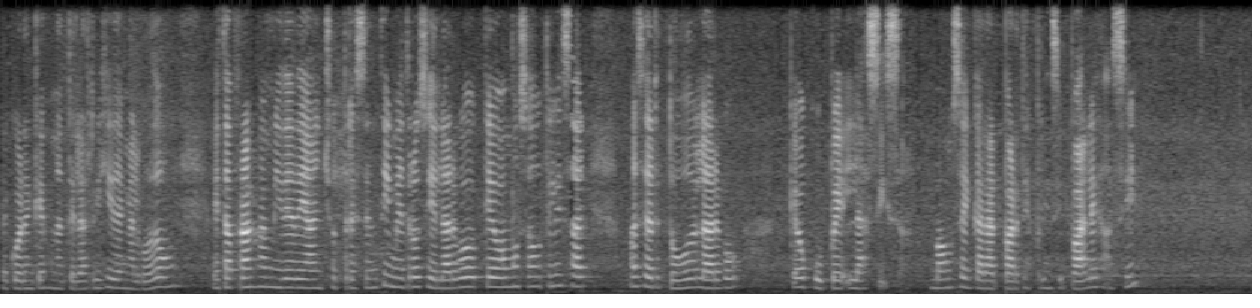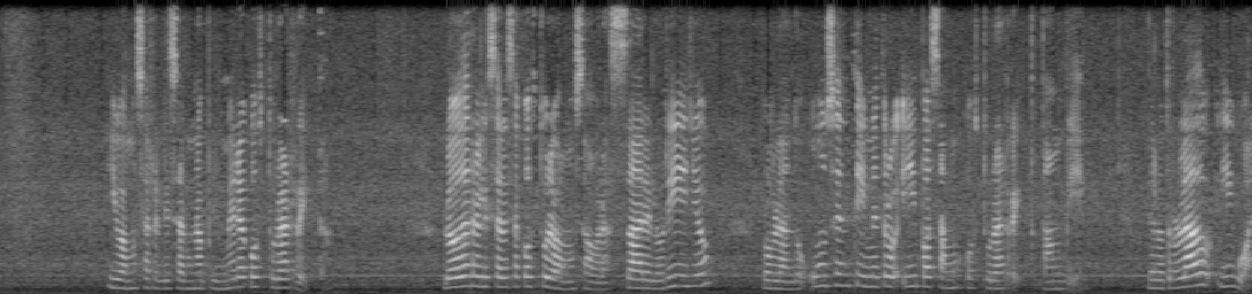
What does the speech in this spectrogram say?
Recuerden que es una tela rígida en algodón. Esta franja mide de ancho 3 centímetros y el largo que vamos a utilizar va a ser todo largo que ocupe la sisa. Vamos a encarar partes principales así y vamos a realizar una primera costura recta. Luego de realizar esa costura vamos a abrazar el orillo doblando un centímetro y pasamos costura recta también. Del otro lado igual.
